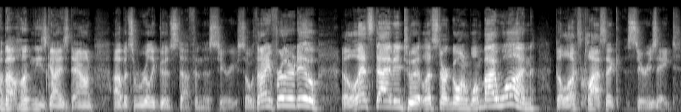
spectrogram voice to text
about hunting these guys down, uh, but some really good stuff in this series. So without any further ado, let's dive into it. Let's start going one by one. Deluxe Classic Series 8.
